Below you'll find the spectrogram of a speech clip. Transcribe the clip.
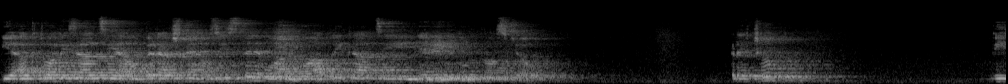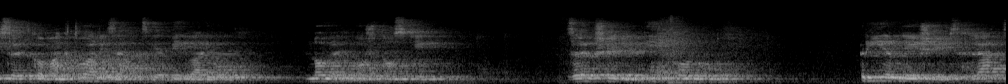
je aktualizácia operačného systému alebo aplikácií nevyhnutnosťou. Výsledkom aktualizácie bývajú nové možnosti, zlepšenie výkonu, príjemnejší vzhľad,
